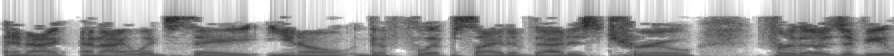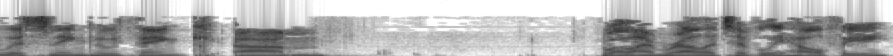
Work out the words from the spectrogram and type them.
And I and I would say, you know, the flip side of that is true. For those of you listening who think, um, well, I'm relatively healthy.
